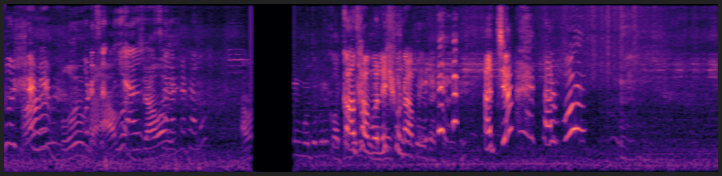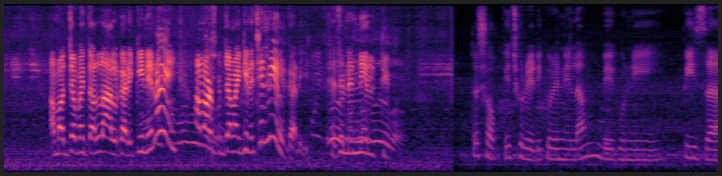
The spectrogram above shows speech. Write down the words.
গুলশানের ওটা করে কথা কথা বলে শোনাবে। আচ্ছা তারপর? আমার জামাই তো লাল গাড়ি কিনে নাই, আমার জামাই কিনেছে নীল গাড়ি, সেজন্য নীল টিপ। তো সব কিছু রেডি করে নিলাম, বেগুনি পিৎজা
